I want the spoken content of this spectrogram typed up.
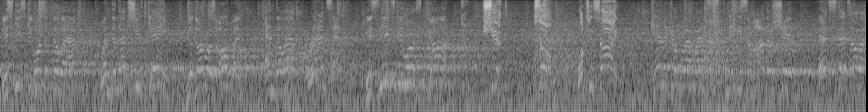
Lesnitsky was at the lab. When the next shift came, the door was open and the lab ransacked. Lesnitsky was gone. Shit! So, what's inside? Chemical weapons, maybe some other shit. That's that's all I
